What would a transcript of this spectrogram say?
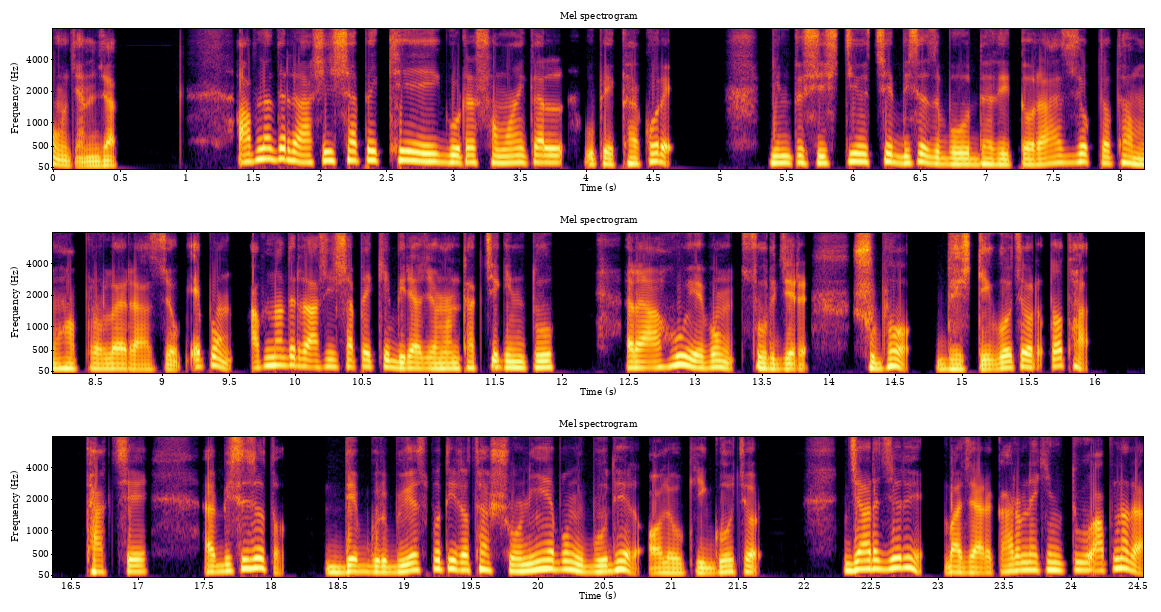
পৌঁছানো যাক। আপনাদের রাশির সাপেক্ষে এই গোটা সময়কাল উপেক্ষা করে কিন্তু সৃষ্টি হচ্ছে বিশেষ বৌদ্ধাদিত্য রাজযোগ তথা মহাপ্রলয় রাজযোগ এবং আপনাদের রাশির সাপেক্ষে বিরাজমান থাকছে কিন্তু রাহু এবং সূর্যের শুভ দৃষ্টিগোচর তথা থাকছে বিশেষত দেবগুরু বৃহস্পতি তথা শনি এবং বুধের অলৌকিক গোচর। যার জেরে বা যার কারণে কিন্তু আপনারা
